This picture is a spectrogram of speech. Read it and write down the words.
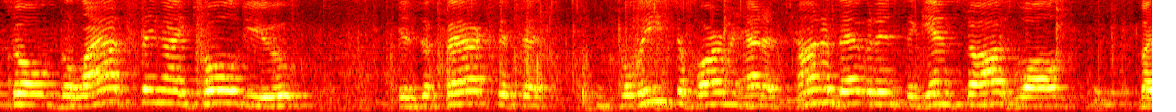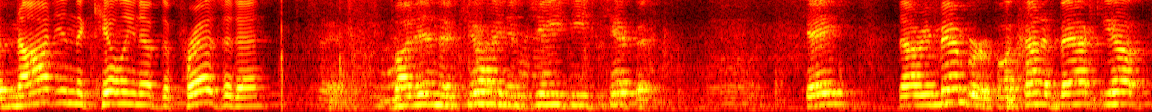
So the last thing I told you is the fact that the police department had a ton of evidence against Oswald, but not in the killing of the president, but in the killing of J.D. Tippit. Okay? Now remember, if I kind of back you up,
